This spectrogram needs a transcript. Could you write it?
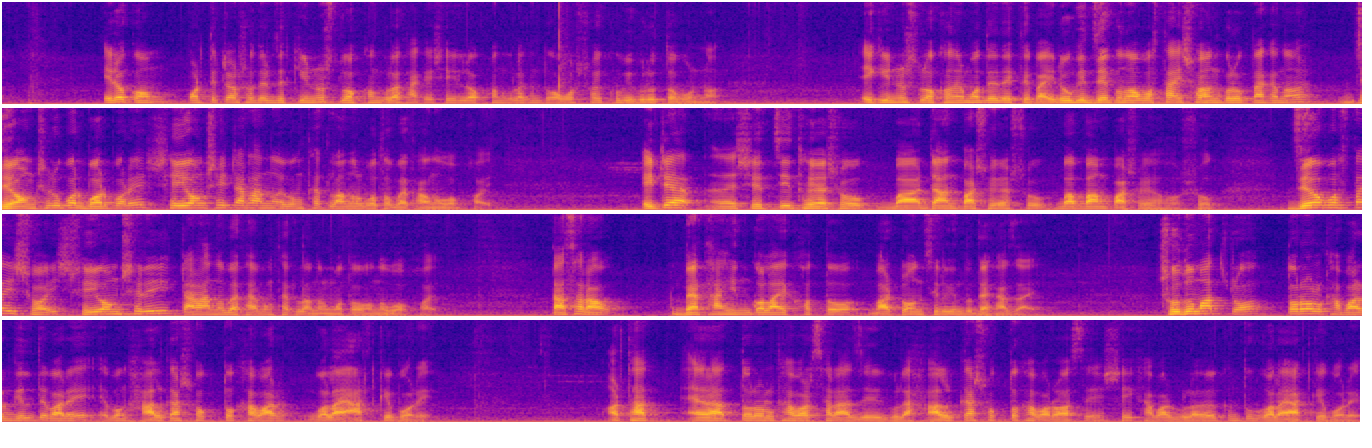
এরকম প্রত্যেকটা ওষুধের যে কিনুস লক্ষণগুলো থাকে, সেই লক্ষণগুলো কিন্তু অবশ্যই খুবই গুরুত্বপূর্ণ। এই কিনুস লক্ষণের মধ্যে দেখতে পাই, রোগী যে কোনো অবস্থায় শয়ন করুক না কেন, যে অংশের উপর বর পড়ে, সেই অংশেই টাটানো এবং থেতলানোর মতো ব্যথা অনুভব হয়। এটা সে চিত হয়ে আসুক বা ডান পাশ হয়ে আসুক বা বাম পাশ হয়ে আসুক, যে অবস্থায় সয় সেই অংশেরই টাড়ানো ব্যথা এবং থেতলানোর মতো অনুভব হয়। তাছাড়াও, ব্যথাহীন গলায় ক্ষত বা টনসিল কিন্তু দেখা যায়। শুধুমাত্র তরল খাবার গিলতে পারে এবং হালকা শক্ত খাবার গলায় আটকে পড়ে। অর্থাৎ এরা তরল খাবার ছাড়া যেগুলো হালকা শক্ত খাবারও আছে, সেই খাবারগুলোও কিন্তু গলায় আটকে পড়ে।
